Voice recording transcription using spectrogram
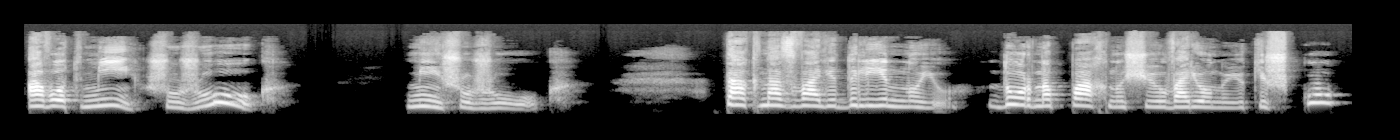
А вот Ми-Шужук, Ми-Шужук, так назвали длинную, дурно пахнущую вареную кишку,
